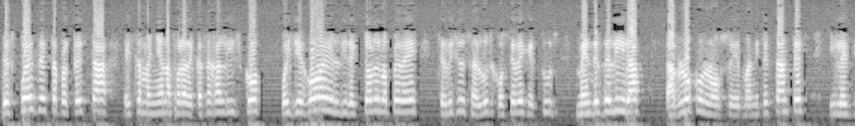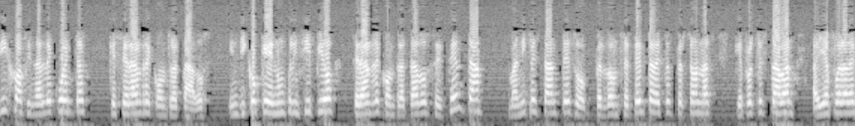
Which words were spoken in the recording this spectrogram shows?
Después de esta protesta, esta mañana fuera de Casa Jalisco, pues llegó el director del OPD, Servicio de Salud, José de Jesús Méndez de Lira, habló con los eh, manifestantes y les dijo a final de cuentas que serán recontratados. Indicó que en un principio serán recontratados 60 manifestantes, o perdón, 70 de estas personas que protestaban allá afuera de,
